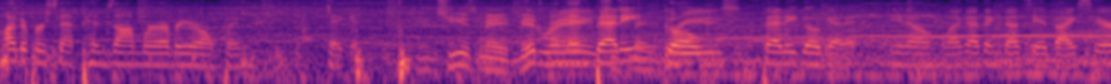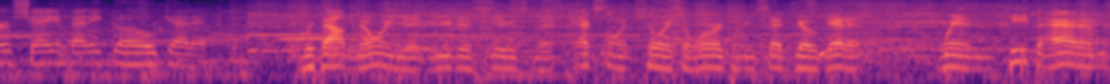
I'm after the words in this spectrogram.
100% Pinzan wherever you're open. Take it. And she has made mid-range. And then Betty, go. threes. Betty, go get it. You know, like I think that's the advice here. Shay and Betty, go get it. Without knowing it, you just used an excellent choice of words when you said "go get it." When Keitha Adams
